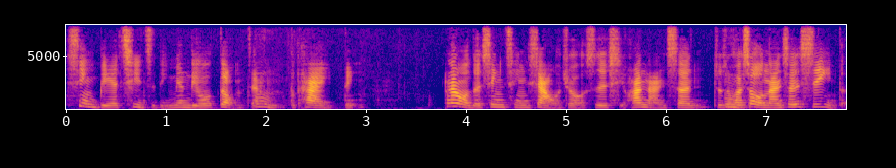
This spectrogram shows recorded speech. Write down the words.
性别气质里面流动，这样不太一定。那我的性倾向，我觉得是喜欢男生，就是会受男生吸引的，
